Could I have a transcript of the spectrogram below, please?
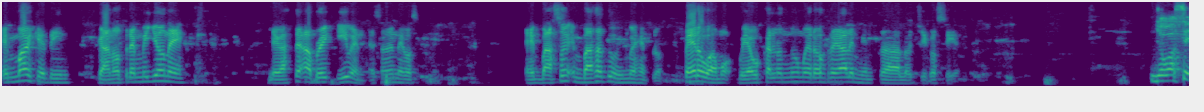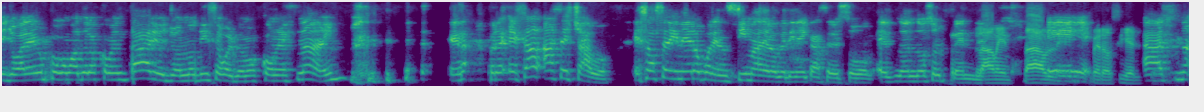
en marketing, ganó tres millones, llegaste a break even, eso es el negocio. En base, en base a tu mismo ejemplo. Pero vamos, voy a buscar los números reales mientras los chicos siguen. Yo voy, a hacer- yo voy a leer un poco más de los comentarios. John nos dice, volvemos con F9. Esa- pero esa hace chavo. Eso hace dinero por encima de lo que tiene que hacer. Es- no, no sorprende. Lamentable, Eh, pero cierto. Ash, no-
